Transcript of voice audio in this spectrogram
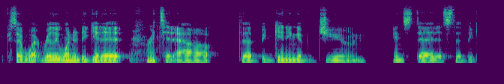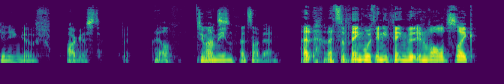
because I w- really wanted to get it rented out the beginning of June. Instead, it's the beginning of August. But Well, two months. I mean- that's not bad. that, that's the thing with anything that involves like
